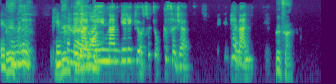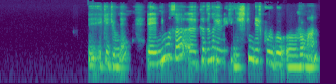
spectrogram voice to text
Esin Bir- Hanım kim bir- senaryo Yani değinmem gerekiyorsa çok kısaca hemen Lütfen. E, iki cümle. E, Mimoza e, kadına yönelik ilişkin bir kurgu e, roman.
